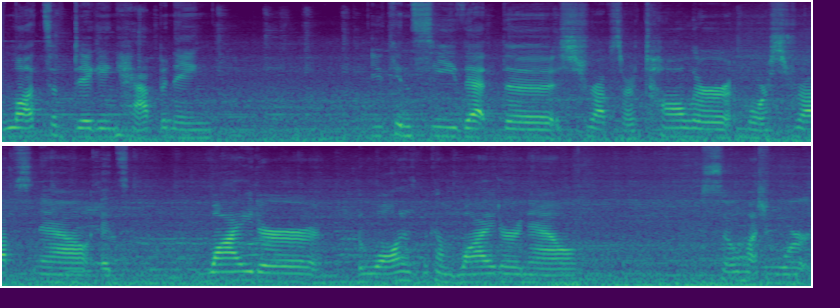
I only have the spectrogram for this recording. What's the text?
Lots of digging happening. You can see that the straps are taller, more straps now. It's wider. The wall has become wider now. So much work.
